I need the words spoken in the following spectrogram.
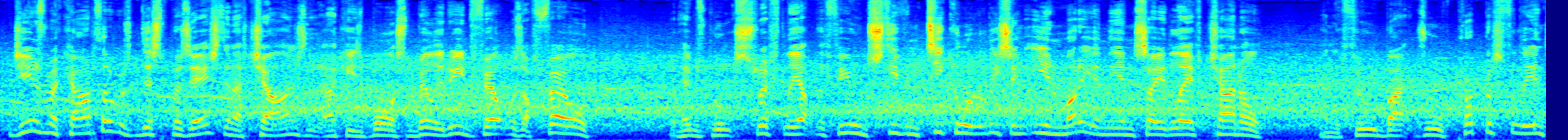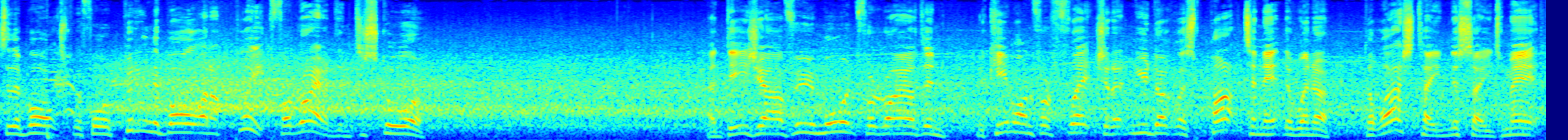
James McArthur was dispossessed in a challenge that Accies boss Billy Reid felt was a foul. But Hibs broke swiftly up the field, Steven Thicot releasing Ian Murray in the inside left channel. And the full-back drove purposefully into the box before putting the ball on a plate for Riordan to score. A deja vu moment for Riordan, who came on for Fletcher at New Douglas Park to net the winner, the last time the sides met.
